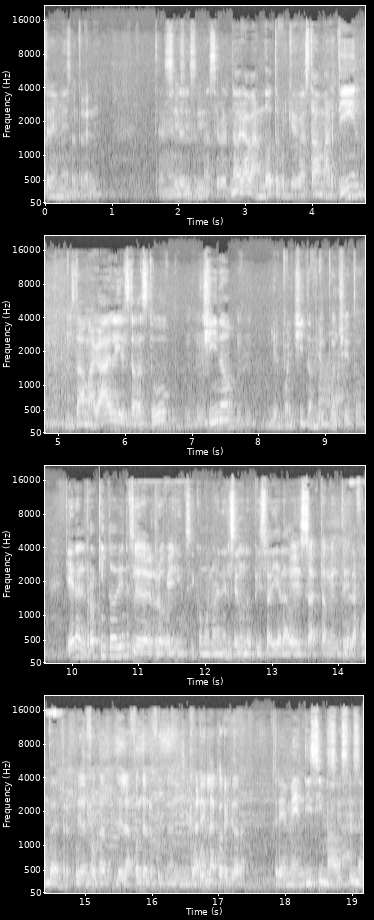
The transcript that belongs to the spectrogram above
Tremendo. Satriani. Tremendo. Sí, sí, No, era bandota porque estaba Martín, estaba Magali, estabas tú, Chino y el Ponchito, ¿no? el Ponchito. ¿Era el Rocking todavía en ese El Rocking. Sí, como no, en el segundo piso ahí al lado. Exactamente. De la Fonda del Refugio. De la, Fonda del Refugio, en Jardín La Corregidora. Tremendísima banda,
